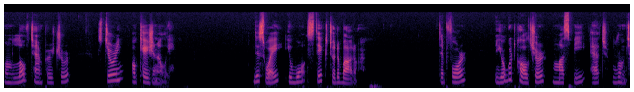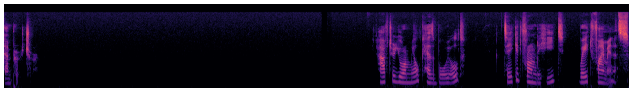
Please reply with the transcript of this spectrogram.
on low temperature, stirring occasionally. This way it won't stick to the bottom. Tip 4. The yogurt culture must be at room temperature. After your milk has boiled, take it from the heat, wait 5 minutes.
